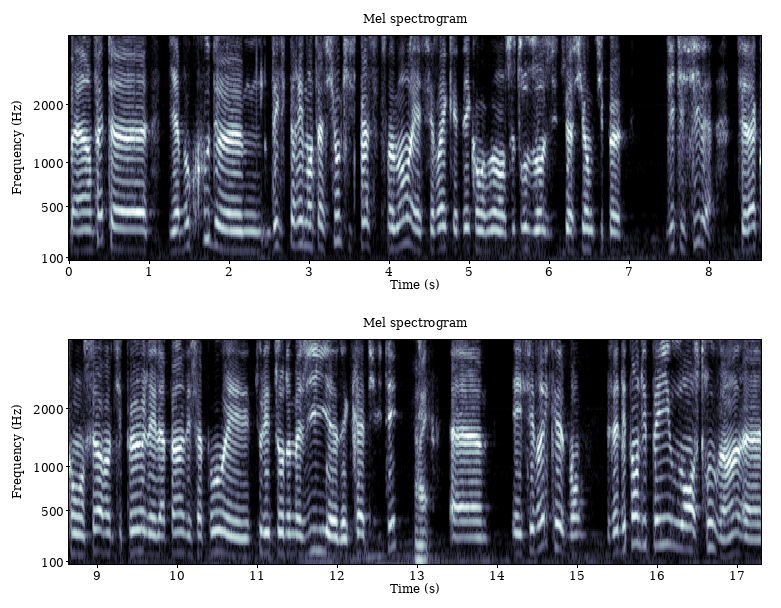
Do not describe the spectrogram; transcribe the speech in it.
ben, en fait, euh, il y a beaucoup d'expérimentation qui se passe en ce moment et c'est vrai que dès qu'on se trouve dans une situation un petit peu difficile, c'est là qu'on sort un petit peu les lapins des chapeaux et tous les tours de magie euh, de créativité. Ouais. Euh, et c'est vrai que bon, ça dépend du pays où on se trouve. Hein. Euh,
